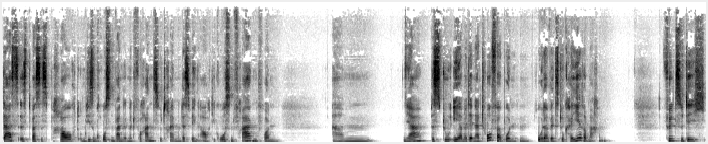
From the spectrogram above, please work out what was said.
das ist, was es braucht, um diesen großen Wandel mit voranzutreiben. Und deswegen auch die großen Fragen von, Ähm, ja, bist du eher mit der Natur verbunden oder willst du Karriere machen? Fühlst du dich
